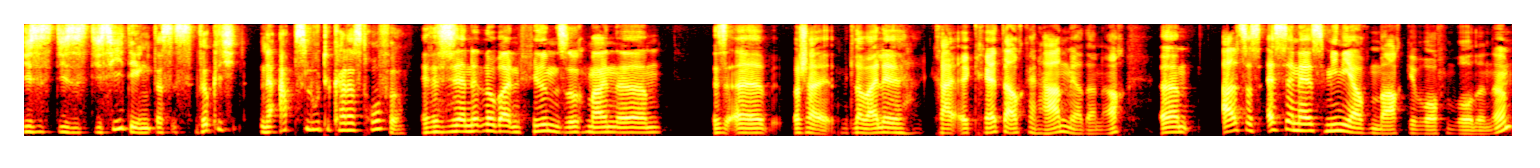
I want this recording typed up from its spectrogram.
Dieses, dieses DC-Ding, das ist wirklich eine absolute Katastrophe. Ja, das ist ja nicht nur bei den Filmen so. Ich meine, ähm, äh, wahrscheinlich mittlerweile äh, kräht da auch kein Hahn mehr danach. Ähm, als das SNS Mini auf den Markt geworfen wurde, ne,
